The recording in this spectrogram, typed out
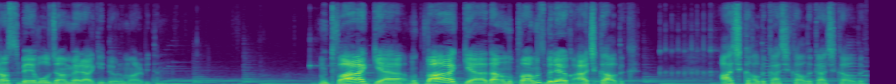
Nasıl bir ev olacağını merak ediyorum harbiden. Mutfağa bak ya. Mutfağa bak ya. Daha mutfağımız bile yok. Aç kaldık. Aç kaldık, aç kaldık, aç kaldık.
